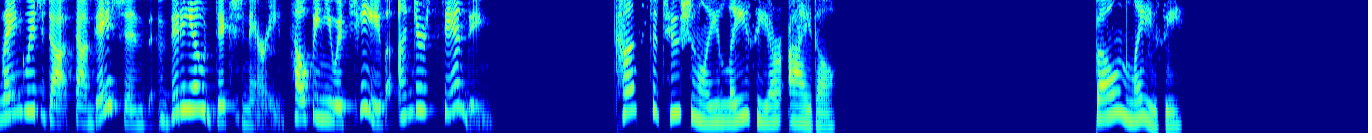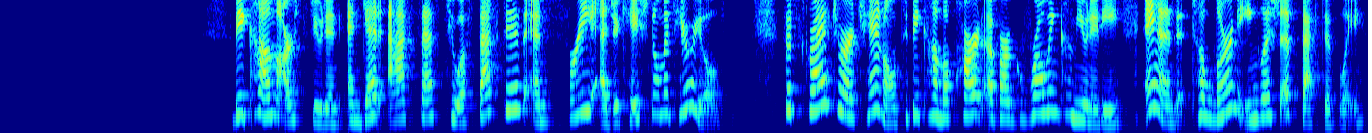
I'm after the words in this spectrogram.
Language.Foundation's Video Dictionary, helping you achieve understanding. Constitutionally lazy or idle. Bone lazy. Become our student and get access to effective and free educational materials. Subscribe to our channel to become a part of our growing community and to learn English effectively.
